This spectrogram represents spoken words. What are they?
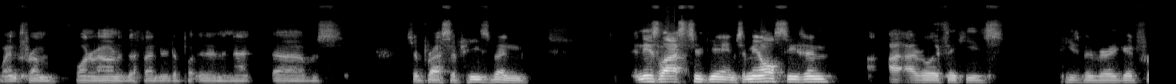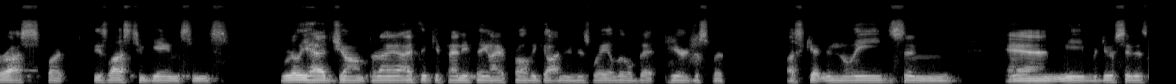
went from one around a defender to putting it in the net. Uh, was it's impressive. He's been in these last two games. I mean, all season, I, I really think he's he's been very good for us. But these last two games, he's really had jump, and I, I think if anything, I've probably gotten in his way a little bit here, just with us getting in the leads and and me reducing his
